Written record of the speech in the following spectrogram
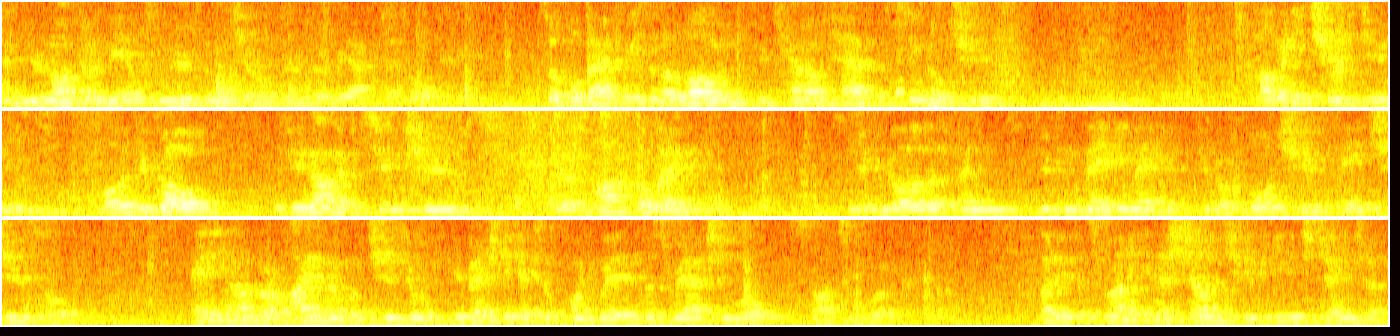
and you're not going to be able to move the material through the reactor at all. So for that reason alone, you cannot have a single tube. How many tubes do you need? Well, if you go, if you now have two tubes, you have half the length, and you can go a little, and you can maybe make it. If you go four tubes, eight tubes, or any number, higher number of tubes, you'll eventually get to a point where this reaction will start to work. But if it's running in a shell and tube heat exchanger,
